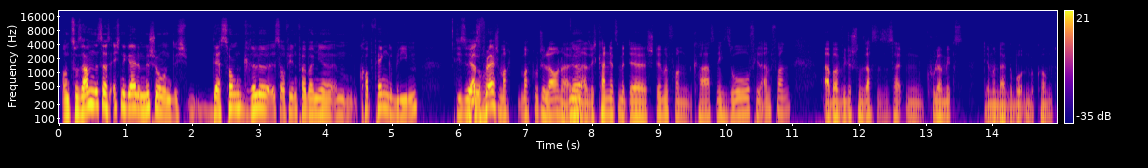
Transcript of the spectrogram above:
Und zusammen ist das echt eine geile Mischung und ich, der Song Grille ist auf jeden Fall bei mir im Kopf hängen geblieben. Diese ja, ist fresh, macht, macht gute Laune halt. Ja. Ne? Also ich kann jetzt mit der Stimme von Cars nicht so viel anfangen, aber wie du schon sagst, es ist halt ein cooler Mix, den man da geboten bekommt.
